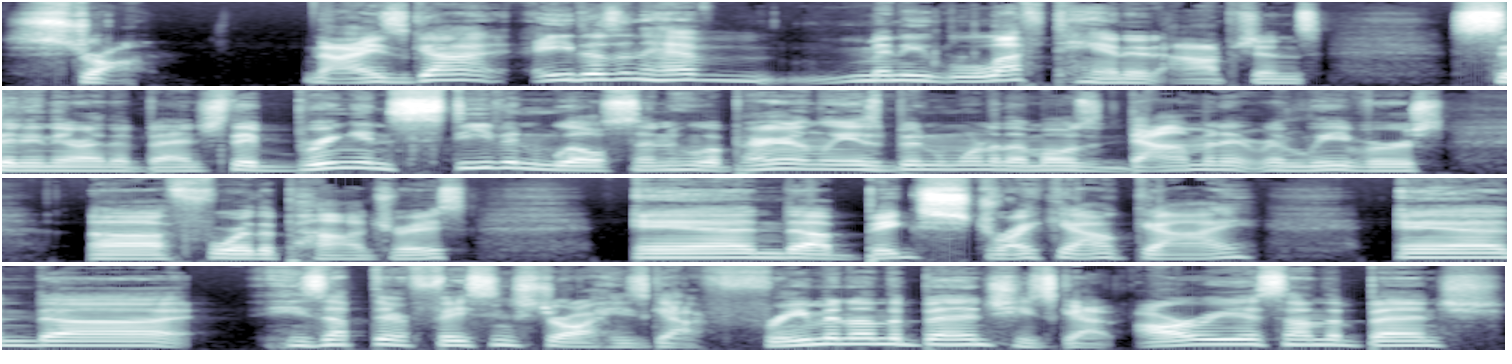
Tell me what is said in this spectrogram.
Straw. Now he's got he doesn't have many left-handed options sitting there on the bench. They bring in Steven Wilson, who apparently has been one of the most dominant relievers uh, for the Padres, and a big strikeout guy. And uh, he's up there facing Straw. He's got Freeman on the bench. He's got Arias on the bench.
